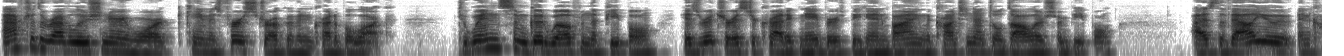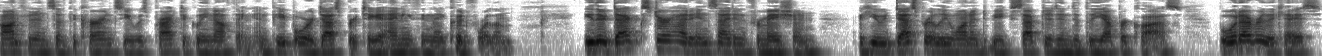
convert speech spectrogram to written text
After the Revolutionary War came his first stroke of incredible luck. To win some goodwill from the people, his rich aristocratic neighbors began buying the continental dollars from people. As the value and confidence of the currency was practically nothing, and people were desperate to get anything they could for them. Either Dexter had inside information, or he desperately wanted to be accepted into the upper class, but whatever the case,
